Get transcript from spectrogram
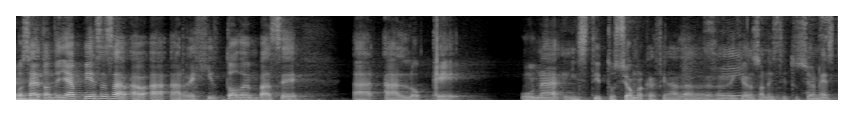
ok. O sea, donde ya empiezas a, a- a regir todo en base a, a lo que una institución, porque al final las Sí, religiones son instituciones,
